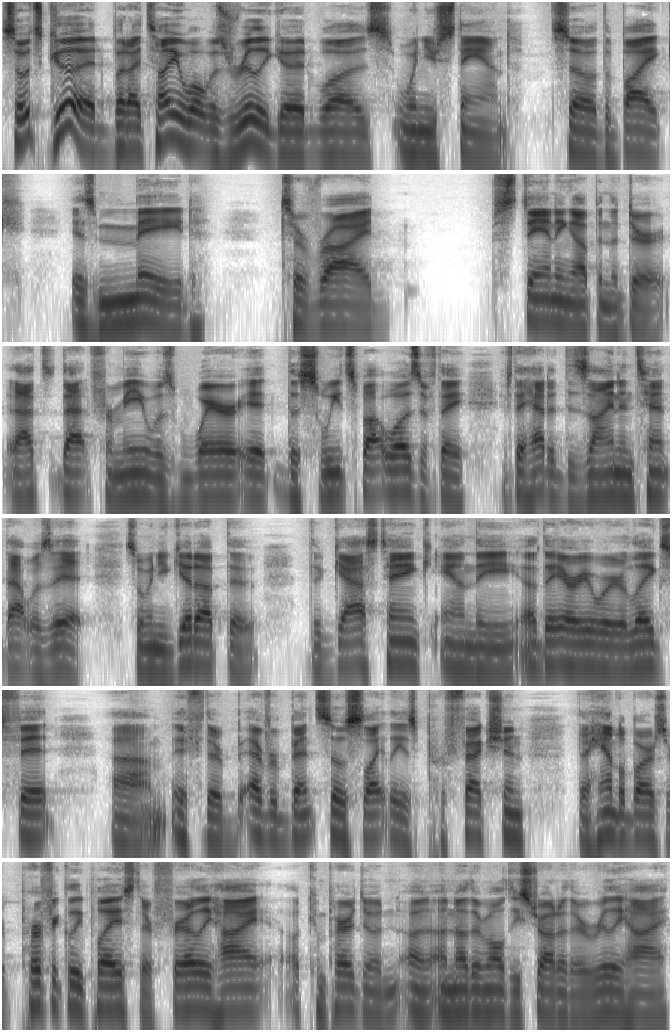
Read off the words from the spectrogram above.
So it's good, but I tell you what was really good was when you stand. So the bike is made to ride standing up in the dirt. That's that for me was where it the sweet spot was. If they if they had a design intent, that was it. So when you get up the the gas tank and the uh, the area where your legs fit, um, if they're ever bent so slightly is perfection. The handlebars are perfectly placed. They're fairly high uh, compared to an, a, another multistrada. They're really high.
